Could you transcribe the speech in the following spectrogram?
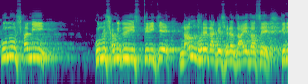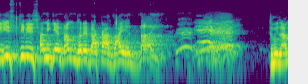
কোনো স্বামী কোনো স্বামী যদি স্ত্রীকে নাম ধরে ডাকে, সেটা জায়েজ আছে। কিন্তু স্ত্রীর স্বামীকে নাম ধরে ডাকা জায়েজ নাই। তুমি নাম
